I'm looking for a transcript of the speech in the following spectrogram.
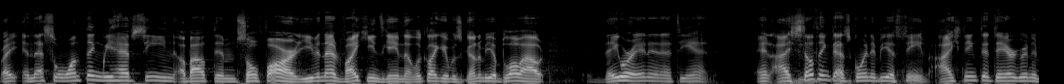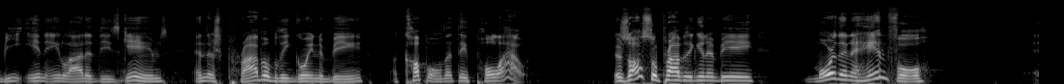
Right? And that's the one thing we have seen about them so far. Even that Vikings game that looked like it was going to be a blowout, they were in it at the end. And I still think that's going to be a theme. I think that they are going to be in a lot of these games, and there's probably going to be a couple that they pull out. There's also probably going to be more than a handful uh,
